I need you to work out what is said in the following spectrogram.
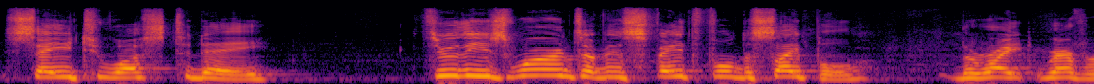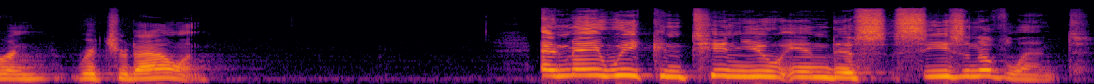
say to us today through these words of his faithful disciple, the Right Reverend Richard Allen. And may we continue in this season of Lent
